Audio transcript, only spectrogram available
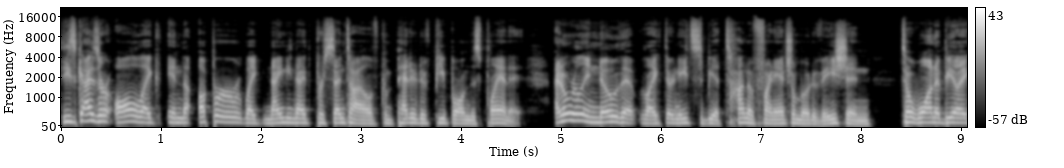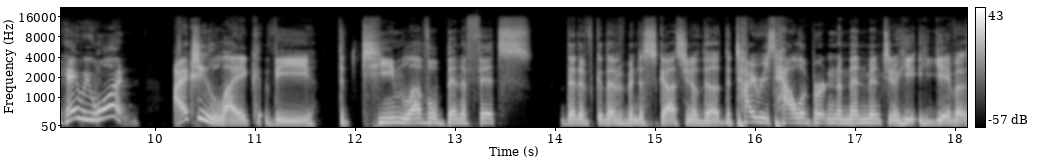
these guys are all like in the upper like 99th percentile of competitive people on this planet. I don't really know that like there needs to be a ton of financial motivation to want to be like, hey, we won. I actually like the the team level benefits that have that have been discussed. You know, the the Tyrese Halliburton amendment. You know, he he gave a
